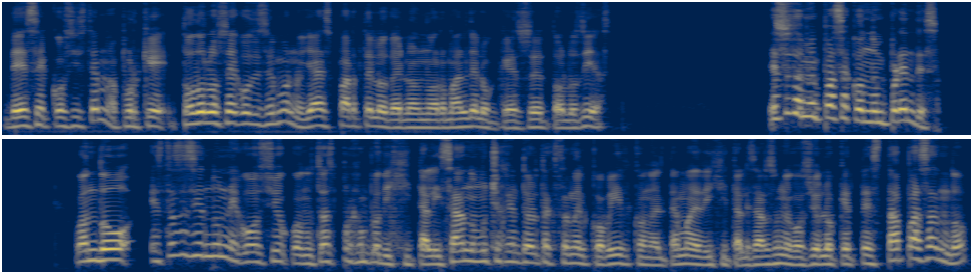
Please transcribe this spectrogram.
de ese ecosistema. Porque todos los egos dicen, bueno, ya es parte lo de lo normal de lo que es todos los días. Eso también pasa cuando emprendes. Cuando estás haciendo un negocio, cuando estás, por ejemplo, digitalizando, mucha gente ahorita está en el COVID con el tema de digitalizar su negocio, lo que te está pasando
